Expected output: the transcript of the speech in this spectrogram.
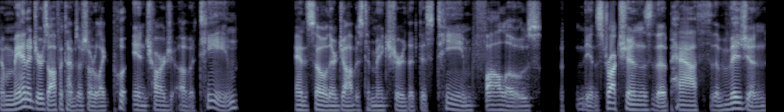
Now, managers oftentimes are sort of like put in charge of a team. And so their job is to make sure that this team follows the instructions, the path, the vision.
